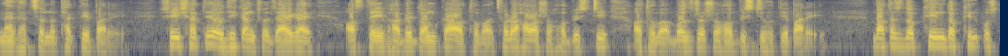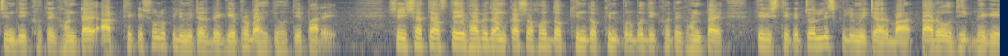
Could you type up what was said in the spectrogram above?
মেঘাচ্ছন্ন থাকতে পারে। সেই সাথে অধিকাংশ জায়গায় অস্থায়ীভাবে দমকা অথবা ঝোড়ো হাওয়া সহ বৃষ্টি অথবা বজ্রসহ বৃষ্টি হতে পারে। বাতাস দক্ষিণ দক্ষিণ পশ্চিম দিক হতে ঘন্টায় আট থেকে ষোলো কিলোমিটার বেগে প্রবাহিত হতে পারে। সেই সাথে অস্থায়ীভাবে দমকা সহ দক্ষিণ দক্ষিণ পূর্ব দিক হতে ঘন্টায় তিরিশ থেকে চল্লিশ কিলোমিটার বা তারও অধিক বেগে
